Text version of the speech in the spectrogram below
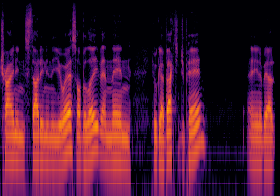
training, studying in the US, I believe, and then he'll go back to Japan in about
